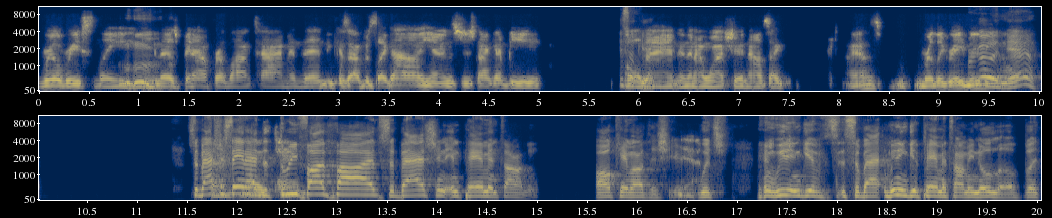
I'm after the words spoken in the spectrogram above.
real recently, Mhm. even though it's been out for a long time. And then because I was like, oh yeah, this is just not going to be It's all okay. that. And then I watched it and I was like, that was a really great We're movie. good, yeah. Sebastian Stan had the 355, Sebastian, and Pam and Tommy. All came out this year, Yeah. which and we didn't give Seb- we didn't give Pam and Tommy no love, but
